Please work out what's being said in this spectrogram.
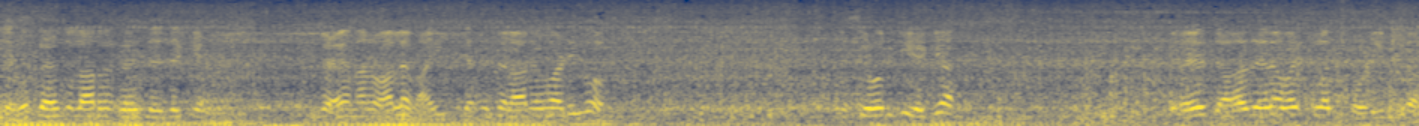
देखो कैसे चला रहे थे देखे वैगनर वाले भाई, कैसे चला रहे गाड़ी को? किसी और की है क्या? अरे ज़्यादा देर है भाई थोड़ा छोड़ ही नहीं रहा।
